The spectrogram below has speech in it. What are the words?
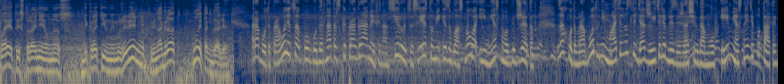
по этой стороне у нас декоративный можжевельник, виноград, ну и так далее. Работы проводятся по губернаторской программе, финансируются средствами из областного и местного бюджетов. За ходом работ внимательно следят жители близлежащих домов и местные депутаты.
